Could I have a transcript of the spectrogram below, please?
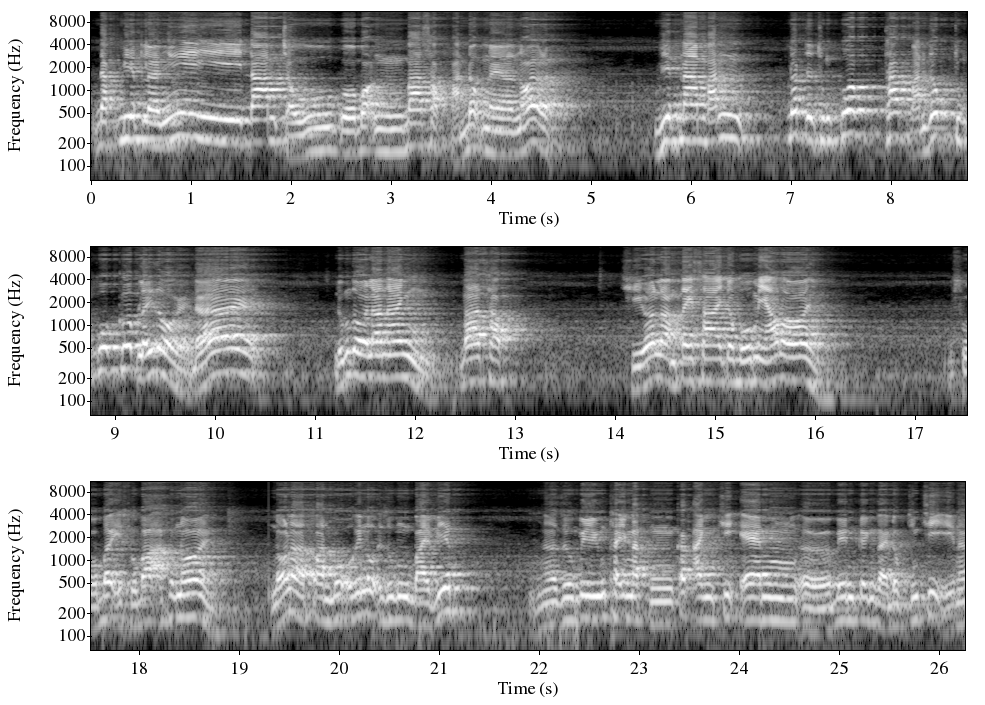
đặc biệt là những đam chấu của bọn ba sọc phản động này nói là Việt Nam bán đất cho Trung Quốc Tháp bản dốc Trung Quốc cướp lấy rồi. Đấy, đúng rồi Lan Anh, ba sọc. Chỉ có làm tay sai cho bố méo thôi. Số bậy số bạ không thôi. Đó là toàn bộ cái nội dung bài viết. Dương Vi cũng thay mặt các anh chị em ở bên kênh giải độc chính trị, nó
